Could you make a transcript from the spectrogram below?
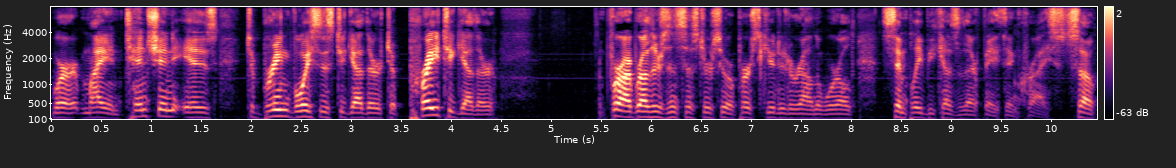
where my intention is to bring voices together, to pray together for our brothers and sisters who are persecuted around the world simply because of their faith in Christ. So,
